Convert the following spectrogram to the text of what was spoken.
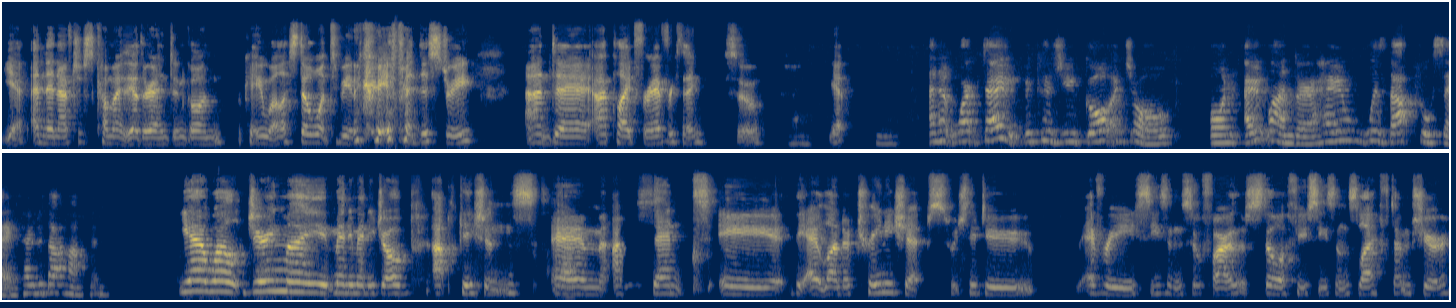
yeah and then i've just come out the other end and gone okay well i still want to be in a creative industry and uh, i applied for everything so yeah. and it worked out because you got a job on Outlander. How was that process? How did that happen? Yeah, well, during my many many job applications, um, I was sent a the Outlander traineeships, which they do every season so far. There's still a few seasons left, I'm sure.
